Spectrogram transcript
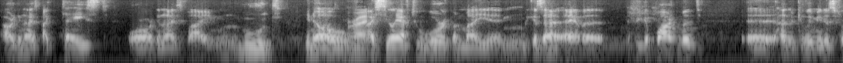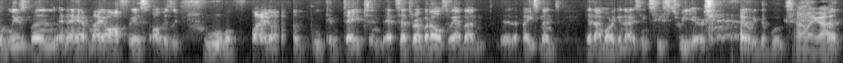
organized by taste or organized by mood, you know, right. I still have to work on my um, because I, I have a, big apartment uh, 100 kilometers from Lisbon, and I have my office obviously full of vinyl and book and tapes and etc. But I also have a, a, basement that I'm organizing since three years with the books. Oh my god! But,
